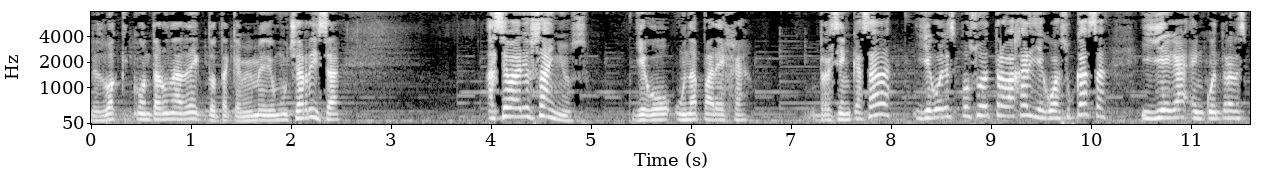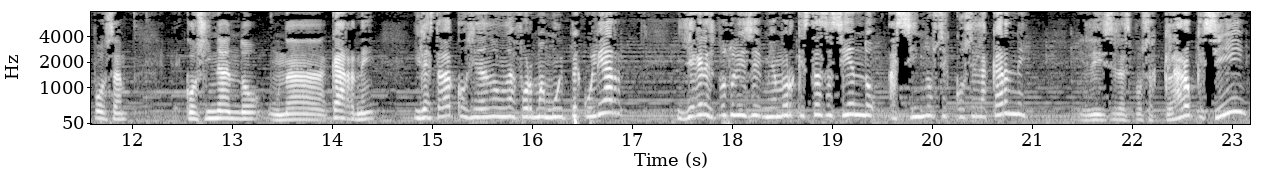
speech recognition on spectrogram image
Les voy a contar una anécdota que a mí me dio mucha risa. Hace varios años llegó una pareja recién casada y llegó el esposo de trabajar y llegó a su casa y llega, encuentra a la esposa cocinando una carne y la estaba cocinando de una forma muy peculiar. Y llega el esposo y le dice, mi amor, ¿qué estás haciendo? Así no se cose la carne. Y le dice la esposa, claro que sí,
